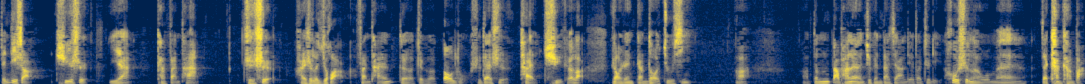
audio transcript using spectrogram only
整体上趋势依然看反弹，只是还是那句话，反弹的这个道路实在是太曲折了，让人感到揪心。啊。啊，等大盘呢，就跟大家聊到这里。后市呢，我们再看看吧，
